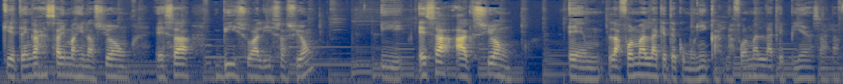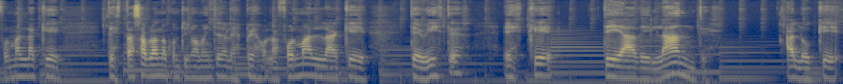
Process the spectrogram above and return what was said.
que tengas esa imaginación, esa visualización y esa acción en la forma en la que te comunicas, la forma en la que piensas, la forma en la que te estás hablando continuamente en el espejo, la forma en la que te vistes, es que te adelantes a lo que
